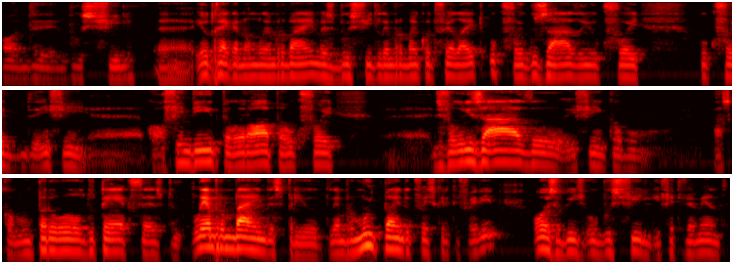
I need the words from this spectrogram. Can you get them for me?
ou de Bush Filho. Uh, eu de Reagan não me lembro bem, mas Bush Filho lembro bem quando foi eleito, o que foi gozado e o que foi, o que foi enfim, uh, ofendido pela Europa, o que foi desvalorizado, enfim, como quase como um parol do Texas. Lembro-me bem desse período, lembro muito bem do que foi escrito e foi dito. Hoje o Bush Filho, efetivamente,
